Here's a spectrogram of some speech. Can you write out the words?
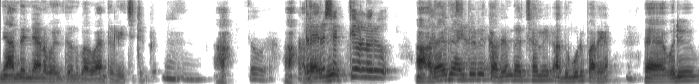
ഞാൻ തന്നെയാണ് വലുതെന്ന് ഭഗവാൻ തെളിയിച്ചിട്ടുണ്ട്. ആ. അതായത് ശക്തിയുള്ളൊരു ആ അതായത് അതിന്റെ ഒരു കഥ എന്താ വെച്ചാൽ അതും കൂടി പറയാം. ഒരു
